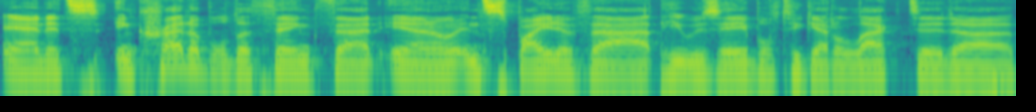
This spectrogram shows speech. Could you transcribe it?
And it's incredible to think that, you know, in spite of that, he was able to get elected uh,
